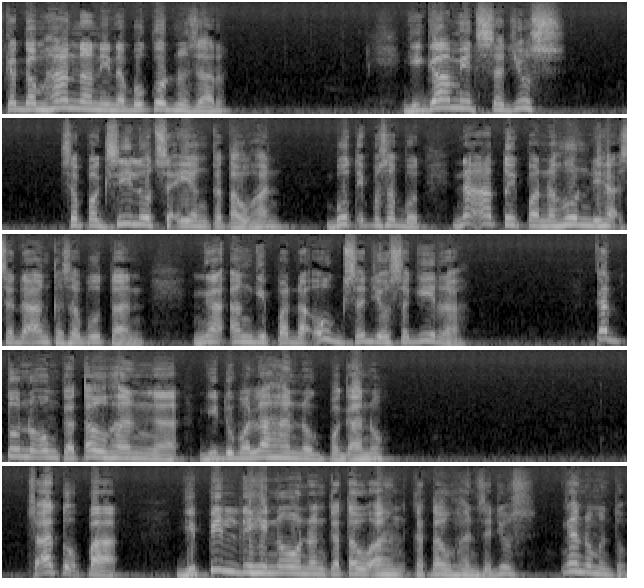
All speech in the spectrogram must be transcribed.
kagamhanan ni Nabucodonosor gigamit sa Dios sa pagsilot sa iyang katawhan. But ipasabot, na ato'y panahon diha sa daang kasabutan nga ang gipadaog sa Dios sa gira. Kadto noong katawhan nga gidumalahan og pagano. Sa ato pa, gipildihin noon ang katawhan, katawhan sa Dios. Nga naman to.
